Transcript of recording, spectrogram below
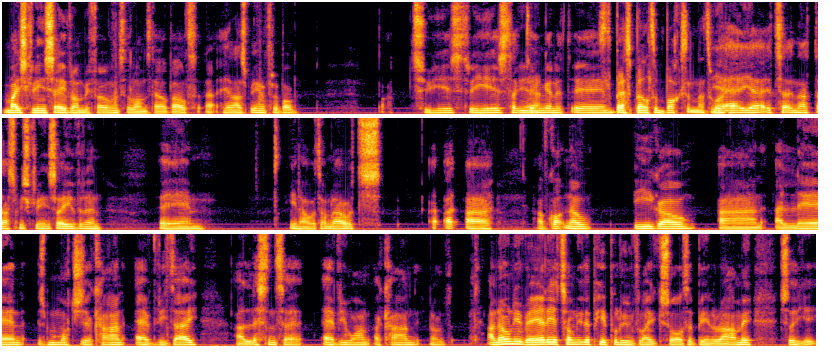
my screensaver on my phone to the Lonsdale belt. It has been for about two years, three years type Yeah. thing, and it, It's um, the best belt in boxing. That's why. yeah, yeah, it's and that, that's my screensaver, and um, you know, I don't know. It's I, I, I've got no ego, and I learn as much as I can every day. I listen to everyone I can. You know, and only really it's only the people who've like sort of been around me. So you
